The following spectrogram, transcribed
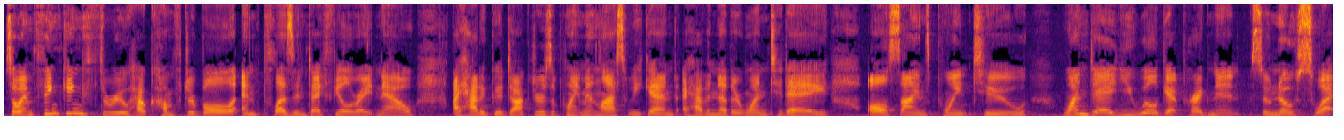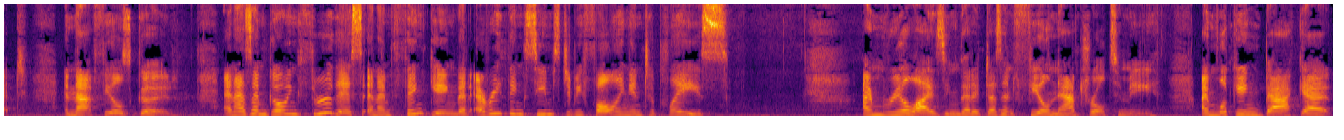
So I'm thinking through how comfortable and pleasant I feel right now. I had a good doctor's appointment last weekend. I have another one today. All signs point to one day you will get pregnant, so no sweat. And that feels good. And as I'm going through this and I'm thinking that everything seems to be falling into place, I'm realizing that it doesn't feel natural to me. I'm looking back at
